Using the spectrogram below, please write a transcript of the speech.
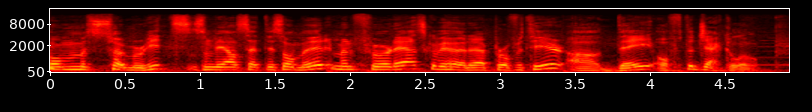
om summer hits som vi har sett i sommer, men før det skal vi høre Profiteer av Day of the Jackalope.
